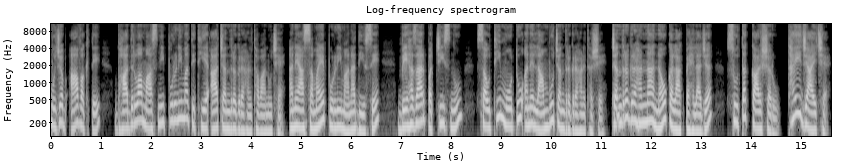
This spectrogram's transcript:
મુજબ આ વખતે ભાદરવા માસની પૂર્ણિમા તિથિએ આ ચંદ્રગ્રહણ થવાનું છે અને આ સમયે પૂર્ણિમાના દિવસે બે હજાર પચીસનું સૌથી મોટું અને લાંબુ ચંદ્રગ્રહણ થશે. ચંદ્રગ્રહણના નવ કલાક પહેલા જ સૂતક કાળ શરૂ થઈ જાય છે.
